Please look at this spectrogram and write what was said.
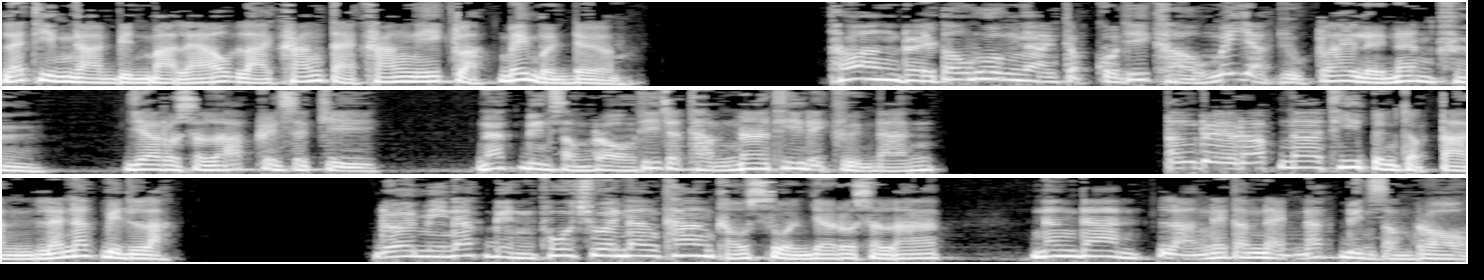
และทีมงานบินมาแล้วหลายครั้งแต่ครั้งนี้กลับไม่เหมือนเดิม เพราะอังเดรต้องร่วมงานกับคนที่เขาไม่อยากอยู่ใกล้เลยนั่นคือ ยาโรสลาฟครินสกี นักบินสำรองที่จะทำหน้าที่ในคืนนั้น อังเดรรับหน้าที่เป็นกัปตันและนักบินหลัก โดยมีนักบินผู้ช่วยนั่งข้างเขาส่วนยาโรสลาฟนั่งด้านหลังในตำแหน่งนักบินสำรอง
